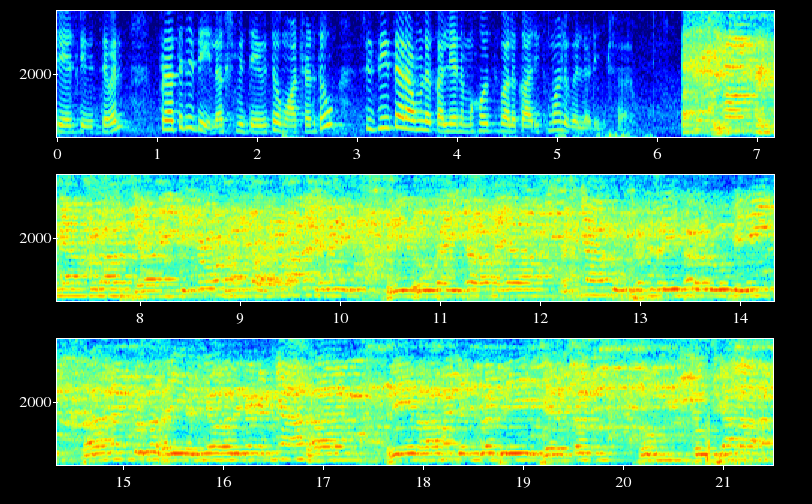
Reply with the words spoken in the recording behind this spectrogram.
జేఎల్టీవీ సెవెన్ ప్రతినిధి లక్ష్మీదేవితో మాట్లాడుతూ శ్రీ సీతారాముల కళ్యాణ మహోత్సవాల కార్యక్రమాలు వెల్లడించారు. ఇమాం కన్యాం ప్రదాస్యామి విక్రోణాంతరణాయవే శ్రీరూపైకామయ కన్యా దుర్గం శ్రీధరరూపిణి దానం కృతహై కన్యోదిక శ్రీరామచంద్ర ప్రీత్యర్థం తుం శుభ్యమహం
